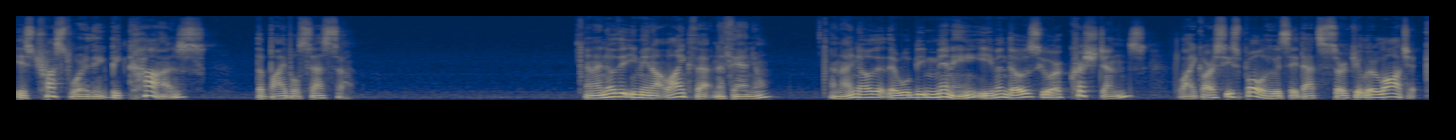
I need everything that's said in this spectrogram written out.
is trustworthy because the Bible says so. And I know that you may not like that, Nathanael. And I know that there will be many, even those who are Christians, like R.C. Sproul, who would say that's circular logic.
